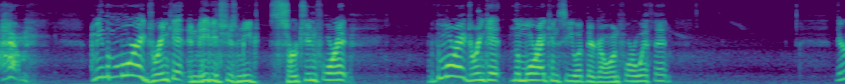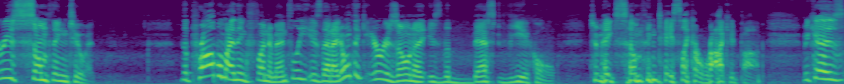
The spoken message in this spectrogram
I, I mean, the more I drink it, and maybe it's just me searching for it, the more I drink it, the more I can see what they're going for with it there is something to it. The problem, I think, fundamentally, is that I don't think Arizona is the best vehicle to make something taste like a rocket pop. Because,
